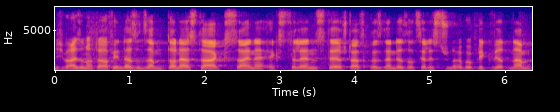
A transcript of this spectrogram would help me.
Ich weise noch darauf hin, dass uns am Donnerstag seine Exzellenz, der Staatspräsident der Sozialistischen Republik Vietnam,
